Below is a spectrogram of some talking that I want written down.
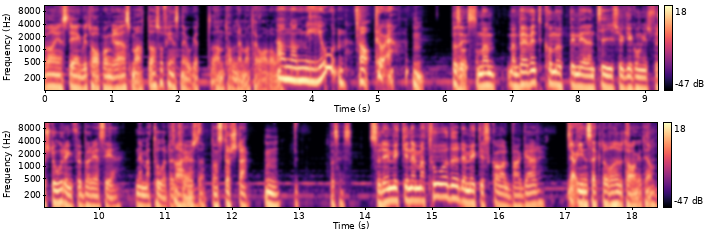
varje steg vi tar på en gräsmatta så finns nog ett antal nematoder. ja, någon miljon, Ja. tror jag. Precis. Och man, man behöver inte komma upp i mer än 10-20 gångers förstoring för att börja se nematoder. Ja, tror jag. just det. De största. Mm. Precis. Så det är mycket nematoder, det är mycket skalbaggar, Ja, insekter överhuvudtaget. Ja. Mm.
